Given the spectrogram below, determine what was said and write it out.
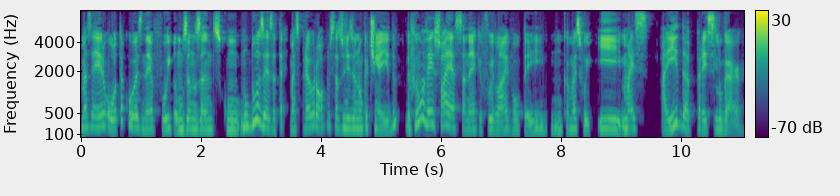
mas era outra coisa, né? Eu fui uns anos antes com, não, duas vezes até, mas pra Europa, os Estados Unidos eu nunca tinha ido. Eu fui uma vez só essa, né, que eu fui lá e voltei, nunca mais fui. E mas a ida pra esse lugar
